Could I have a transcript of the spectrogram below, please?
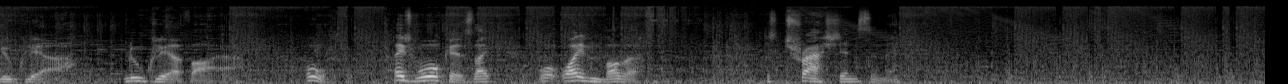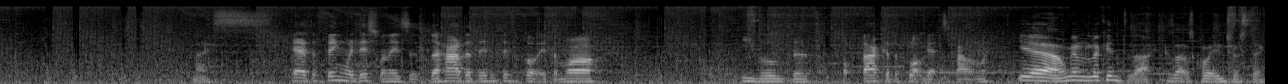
Nuclear, nuclear fire. Oh, those walkers! Like, wh- why even bother? Just trashed instantly. Nice. Yeah, the thing with this one is that the harder the difficulty, the more evil the darker the plot gets. Apparently. Yeah, I'm going to look into that because that's quite interesting.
